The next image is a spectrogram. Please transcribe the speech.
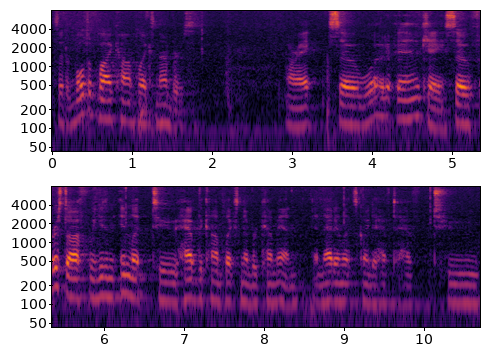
So to multiply complex numbers, all right, so what, okay, so first off, we need an inlet to have the complex number come in, and that inlet's going to have to have two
